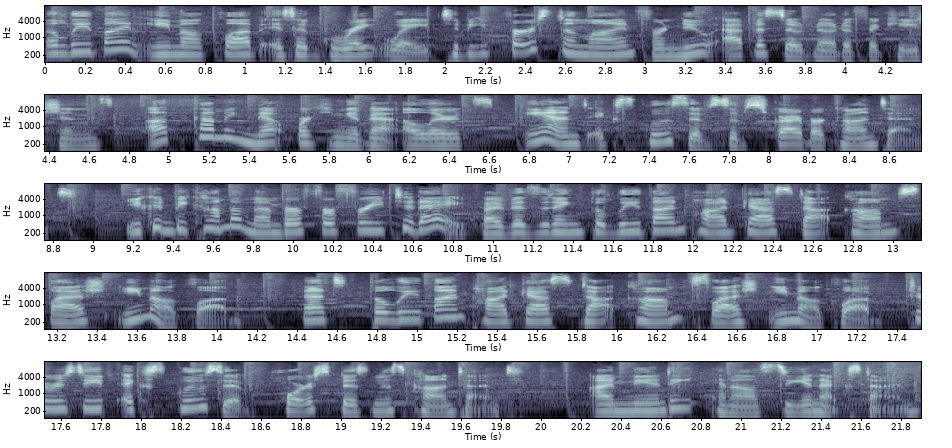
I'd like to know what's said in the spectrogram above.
The Leadline Email Club is a great way to be first in line for new episode notifications, upcoming networking event alerts, and exclusive subscriber content. You can become a member for free today by visiting theleadlinepodcast.com slash email club. That's theleadlinepodcast.com slash email club to receive exclusive horse business content. I'm Mandee, and I'll see you next time.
